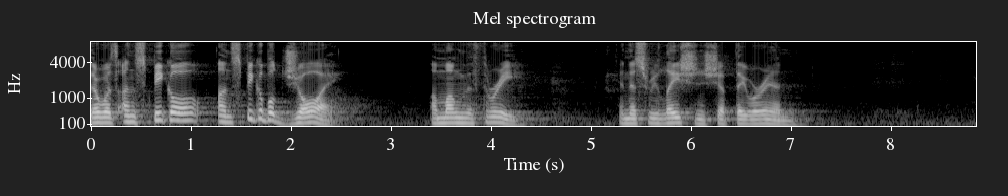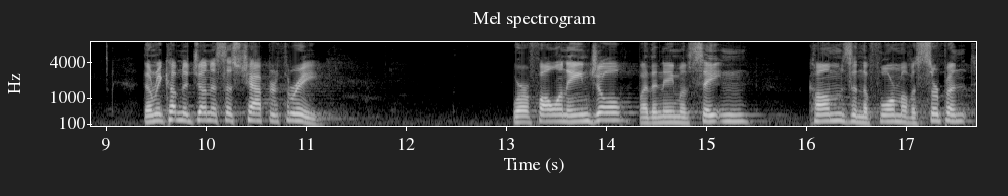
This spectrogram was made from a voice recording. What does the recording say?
There was unspeakable, unspeakable joy among the three in this relationship they were in. Then we come to Genesis chapter 3, where a fallen angel by the name of Satan comes in the form of a serpent.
